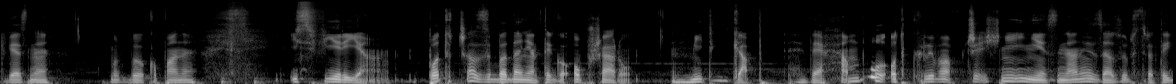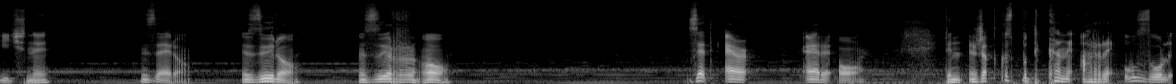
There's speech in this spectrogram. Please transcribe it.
gwiezdne, bo były kopane. Isfiria. Podczas badania tego obszaru Midgap The Humble odkrywa wcześniej nieznany zasób strategiczny Zero. Zero. Zero. ZRRO. Ten rzadko spotykany areozol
